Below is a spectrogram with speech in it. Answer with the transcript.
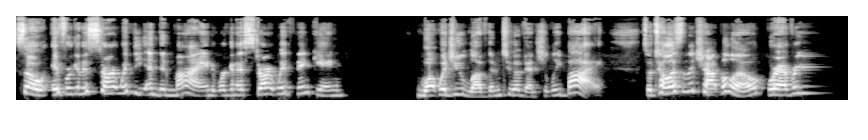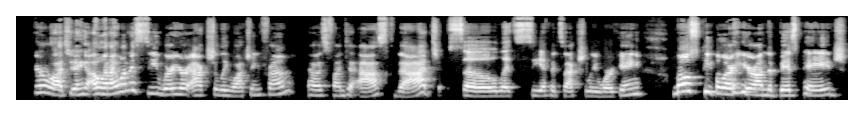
So if we're going to start with the end in mind, we're going to start with thinking, what would you love them to eventually buy? So tell us in the chat below, wherever you're watching. Oh, and I want to see where you're actually watching from. That was fun to ask that. So let's see if it's actually working. Most people are here on the biz page.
